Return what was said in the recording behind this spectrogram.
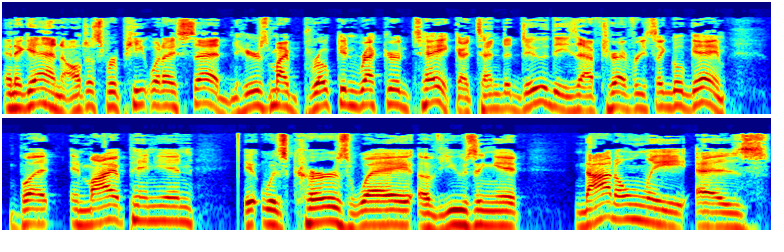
And again, I'll just repeat what I said. Here's my broken record take. I tend to do these after every single game. But in my opinion, it was Kerr's way of using it not only as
